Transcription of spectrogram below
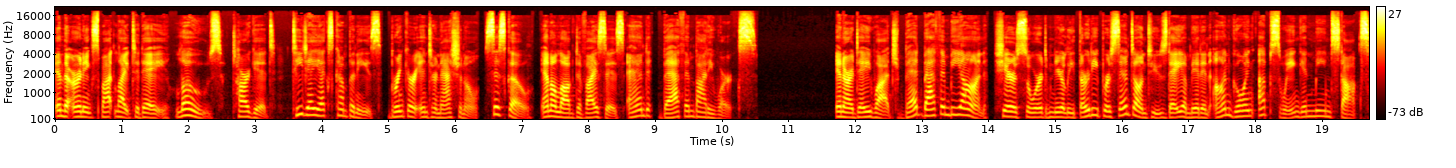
In the earnings spotlight today, Lowe's, Target, TJX Companies, Brinker International, Cisco, Analog Devices, and Bath and Body Works. In our day watch, Bed Bath & Beyond shares soared nearly 30% on Tuesday amid an ongoing upswing in meme stocks.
